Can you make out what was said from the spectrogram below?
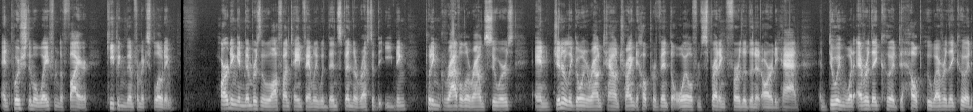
and push them away from the fire, keeping them from exploding. Harding and members of the LaFontaine family would then spend the rest of the evening putting gravel around sewers and generally going around town trying to help prevent the oil from spreading further than it already had, and doing whatever they could to help whoever they could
